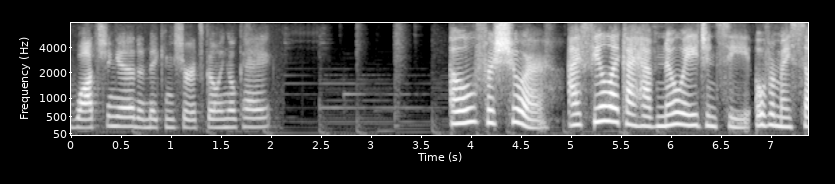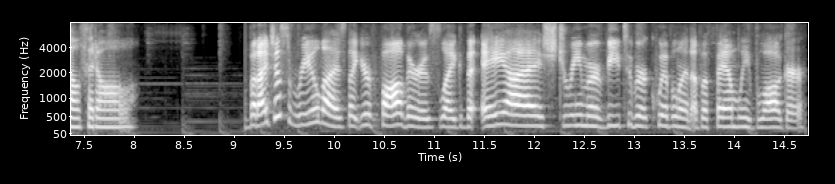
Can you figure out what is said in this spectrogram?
watching it and making sure it's going okay? Oh, for sure. I feel like I have no agency over myself at all. But I just realized that your father is like the AI streamer VTuber equivalent of a family vlogger.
